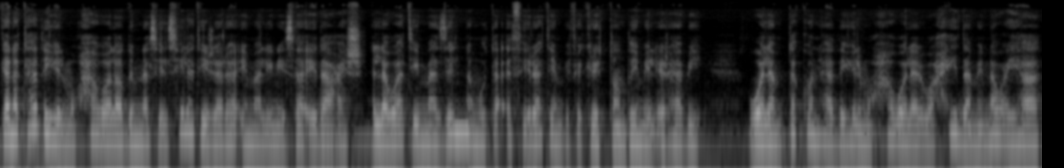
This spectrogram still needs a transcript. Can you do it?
كانت هذه المحاولة ضمن سلسلة جرائم لنساء داعش اللواتي ما زلن متأثرات بفكر التنظيم الإرهابي ولم تكن هذه المحاولة الوحيدة من نوعها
